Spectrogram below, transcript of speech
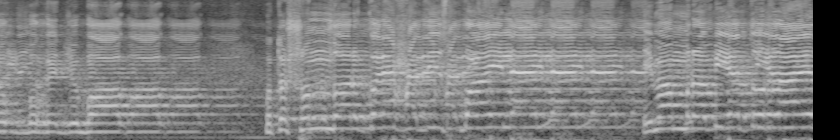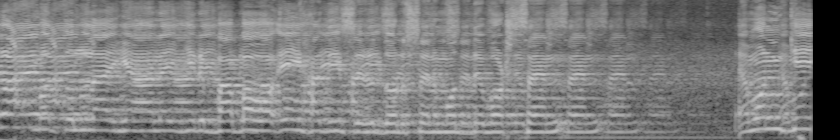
টকবকে যুবক, কত সুন্দর করে হাদিস পড়াইলেন। ইমাম রবিয়াতুর রায় রহমতুল্লাহ আলাইহির বাবাও এই হাদিসের দর্শের মধ্যে বসছেন। এমনকি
